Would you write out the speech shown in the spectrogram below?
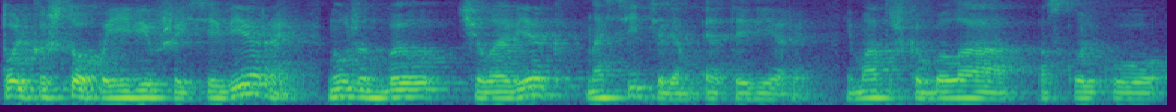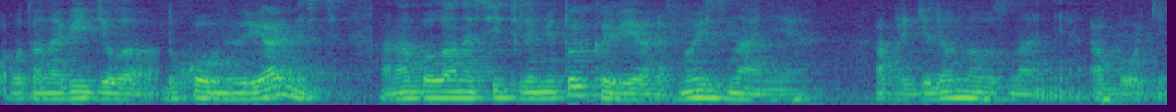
только что появившейся веры нужен был человек носителем этой веры – и матушка была, поскольку вот она видела духовную реальность, она была носителем не только веры, но и знания, определенного знания о Боге.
